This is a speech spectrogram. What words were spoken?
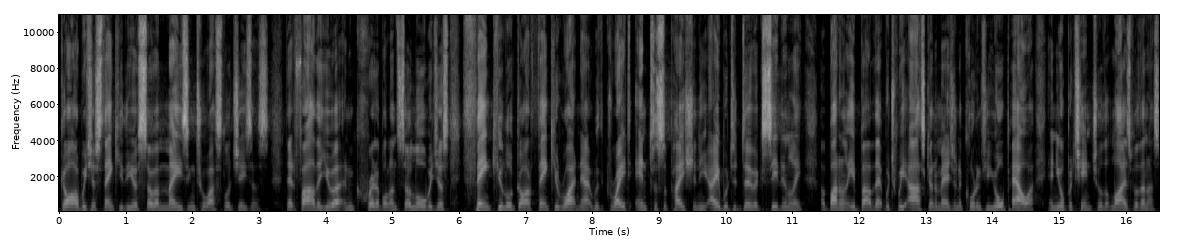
God, we just thank you that you're so amazing to us, Lord Jesus. That, Father, you are incredible. And so, Lord, we just thank you, Lord God. Thank you right now with great anticipation. You're able to do exceedingly, abundantly above that which we ask and imagine, according to your power and your potential that lies within us.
